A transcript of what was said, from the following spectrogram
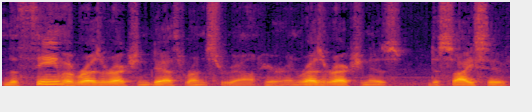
the theme of resurrection death runs throughout here and resurrection is decisive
